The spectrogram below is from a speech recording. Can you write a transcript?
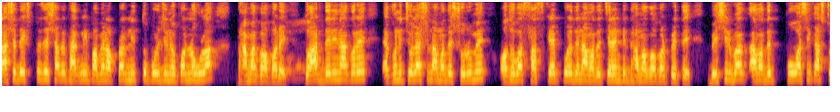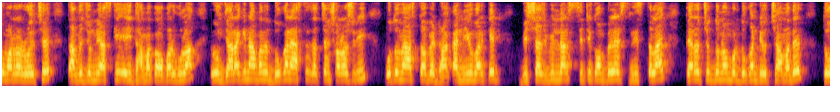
রাশেদ এক্সপ্রেসের সাথে থাকলেই পাবেন আপনার নিত্য প্রয়োজনীয় পণ্যগুলা ধামাকা অপারে তো আর দেরি না করে এখনই চলে আসুন আমাদের শোরুমে অথবা সাবস্ক্রাইব করে দেন আমাদের চ্যানেলটি ধামাকা অফার পেতে। বেশিরভাগ আমাদের প্রবাসী কাস্টমাররা রয়েছে, তাদের জন্য আজকে এই ধামাকা অফারগুলা এবং যারা কিনা আমাদের দোকানে আসতে যাচ্ছেন সরাসরি, প্রথমে আসতে হবে Dhaka new market, Biswas builder city complex, নিচতলায়, তেরো চোদ্দ নম্বর দোকানটি হচ্ছে আমাদের। তো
